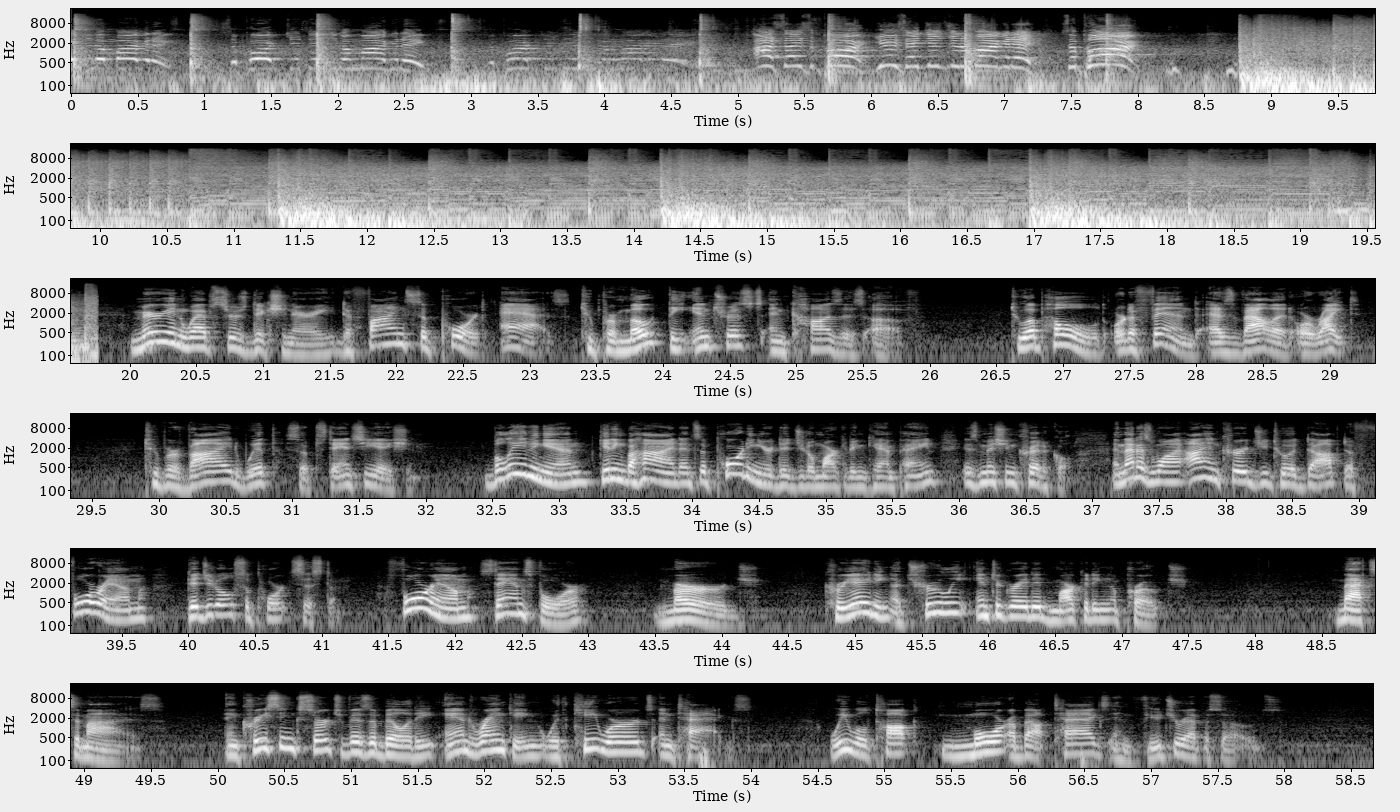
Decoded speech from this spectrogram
digital marketing. Support your digital marketing. Support your digital marketing. I say support. You say digital marketing. Support. Merriam-Webster's dictionary defines support as to promote the interests and causes of, to uphold or defend as valid or right, to provide with substantiation. Believing in, getting behind, and supporting your digital marketing campaign is mission critical, and that is why I encourage you to adopt a 4M digital support system. 4M stands for Merge, creating a truly integrated marketing approach. Maximize, increasing search visibility and ranking with keywords and tags. We will talk more about tags in future episodes.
